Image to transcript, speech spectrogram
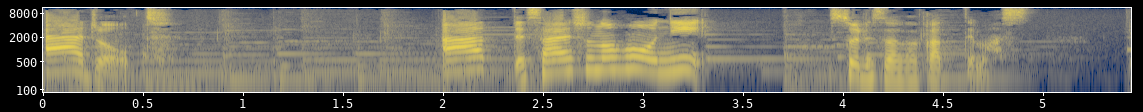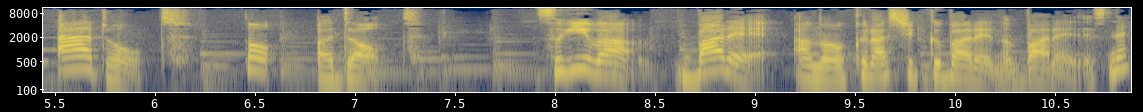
adult。あって最初の方にストレスがかかってます。adult と adult。次は、バレエ。あの、クラシックバレエのバレエですね。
